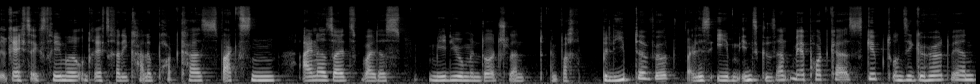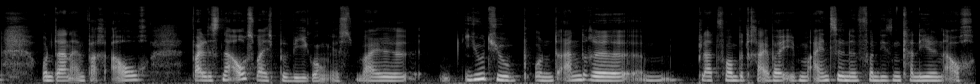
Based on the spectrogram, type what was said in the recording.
Rechtsextreme und rechtsradikale Podcasts wachsen einerseits, weil das Medium in Deutschland einfach beliebter wird, weil es eben insgesamt mehr Podcasts gibt und sie gehört werden und dann einfach auch, weil es eine Ausweichbewegung ist, weil YouTube und andere ähm, Plattformbetreiber eben einzelne von diesen Kanälen auch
